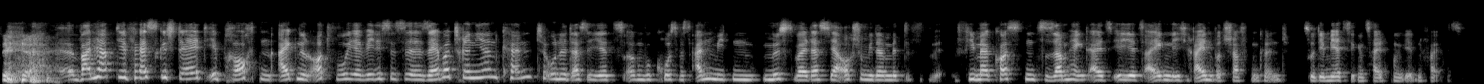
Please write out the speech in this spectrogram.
Ja. Äh, wann habt ihr festgestellt, ihr braucht einen eigenen Ort, wo ihr wenigstens äh, selber trainieren könnt, ohne dass ihr jetzt irgendwo groß was anmieten müsst, weil das ja auch schon wieder mit viel mehr Kosten zusammenhängt, als ihr jetzt eigentlich reinwirtschaften könnt, zu dem jetzigen Zeitpunkt jedenfalls.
